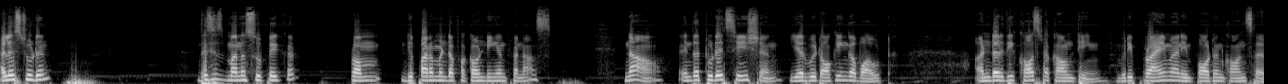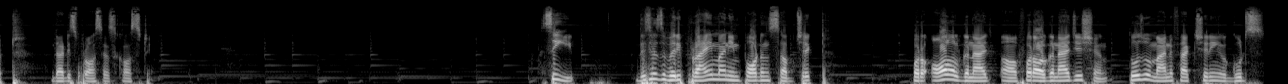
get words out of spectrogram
Hello student, this is Manoj Supekar from Department of Accounting and Finance. Now in the today's session here we're talking about under the cost accounting very prime and important concept that is process costing. See this is a very prime and important subject for all organi- uh, for organization those who are manufacturing a goods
